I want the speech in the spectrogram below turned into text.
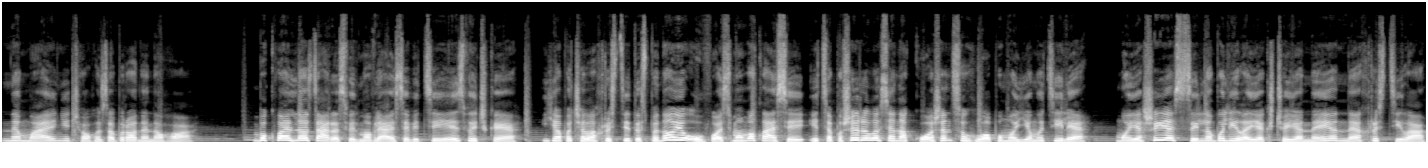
Немає нічого забороненого. Буквально зараз відмовляюся від цієї звички. Я почала хрустіти спиною у восьмому класі, і це поширилося на кожен суглоб у моєму тілі. Моя шия сильно боліла, якщо я нею не хрустіла.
